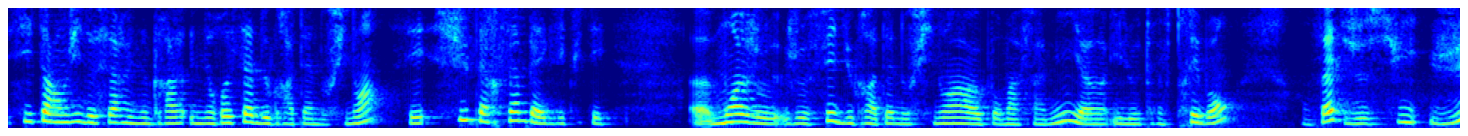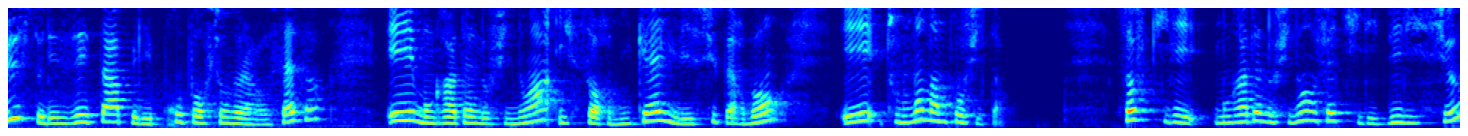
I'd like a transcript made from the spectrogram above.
si tu as envie de faire une, recette de gratin dauphinois, c'est super simple à exécuter. Euh, moi, je, fais du gratin dauphinois pour ma famille, euh, ils le trouvent très bon. En fait, je suis juste les étapes et les proportions de la recette, et mon gratin dauphinois, il sort nickel, il est super bon, et tout le monde en profite. Sauf qu'il est, mon gratin dauphinois, en fait, il est délicieux,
